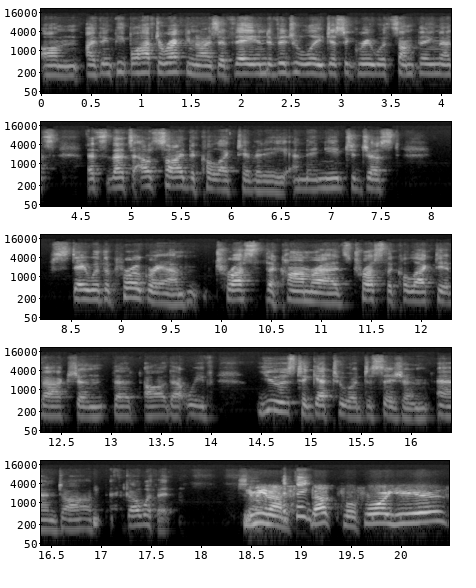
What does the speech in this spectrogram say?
Um, I think people have to recognize if they individually disagree with something that's that's that's outside the collectivity, and they need to just stay with the program, trust the comrades, trust the collective action that uh, that we've used to get to a decision, and uh, go with it. So, you mean I'm think, stuck for four years?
